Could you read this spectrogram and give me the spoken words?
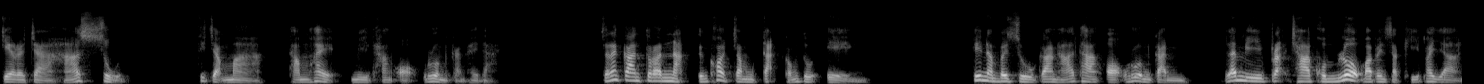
เจรจาหาสูตรที่จะมาทำให้มีทางออกร่วมกันให้ได้ ฉะนั้นการตระหนักถึงข้อจำกัดของตัวเอง ที่นำไปสู่การหาทางออกร่วมกัน และมีประชาคมโลกมาเป็นสักขีพยาน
